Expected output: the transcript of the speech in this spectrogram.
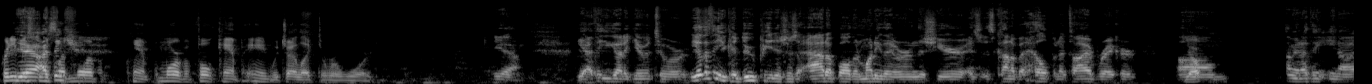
Pretty yeah, I think more of a camp, more of a full campaign, which I like to reward. Yeah. Yeah, I think you got to give it to her. The other thing you can do, Pete, is just add up all the money they earned this year as, as kind of a help and a tiebreaker. Um, yep. I mean, I think you know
